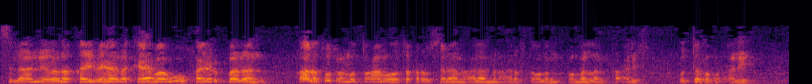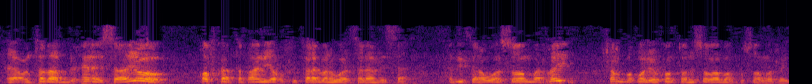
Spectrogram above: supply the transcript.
islaamnimada qaybaheeda keeba ugu khayr badan qala تطcmu الطعاama وتqرأu السلاaم عlى man cرفta وman lam تcriف متfq عalيه cuntadaad bixinaysaayo qofkaa taqaaniya qofkii kalebana waad salaamaysaa xadiidkana waa soo maray شhan boqol iyo konton isagoo baan kusoo maray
